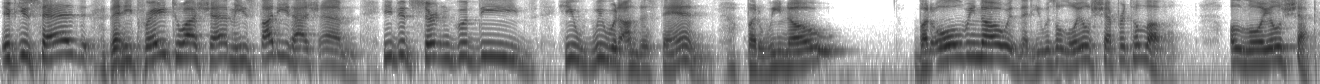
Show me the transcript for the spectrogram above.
If you said that he prayed to Hashem, he studied Hashem, he did certain good deeds, he, we would understand. But we know, but all we know is that he was a loyal shepherd to Lavan, a loyal shepherd.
